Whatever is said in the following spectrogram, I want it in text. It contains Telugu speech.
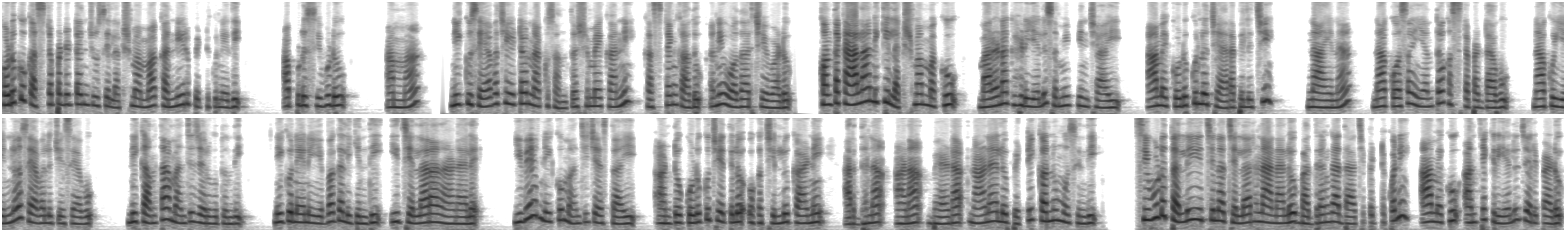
కొడుకు కష్టపడటం చూసి లక్ష్మమ్మ కన్నీరు పెట్టుకునేది. అప్పుడు శివుడు అమ్మా నీకు సేవ చేయటం నాకు సంతోషమే కాని కష్టం కాదు అని ఓదార్చేవాడు. కొంతకాలానికి లక్ష్మమ్మకు మరణ ఘడియలు సమీపించాయి. ఆమె కొడుకును చేరపిలిచి నాయన నా కోసం ఎంతో కష్టపడ్డావు. నాకు ఎన్నో సేవలు చేశావు. నీకంతా మంచి జరుగుతుంది. నీకు నేను ఇవ్వగలిగింది ఈ చిల్లర నాణాలే. ఇవే నీకు మంచి చేస్తాయి అంటూ కొడుకు చేతిలో ఒక చిల్లు కాణి అర్ధన అణ బేడ నాణేలు పెట్టి కన్ను మూసింది. శివుడు తల్లి ఇచ్చిన చిల్లర నాణాలు భద్రంగా దాచిపెట్టుకుని ఆమెకు అంత్యక్రియలు జరిపాడు.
